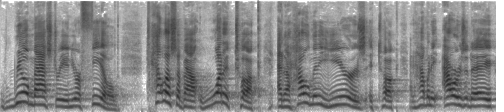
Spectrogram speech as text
real mastery in your field, tell us about what it took and how many years it took and how many hours a day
